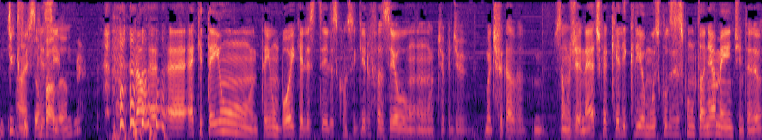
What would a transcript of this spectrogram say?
O que, que Ah, vocês estão falando? Não, é, é- é que tem um, tem um boi que eles, eles conseguiram fazer um, um tipo de modificação genética que ele cria músculos espontaneamente, entendeu?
